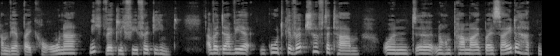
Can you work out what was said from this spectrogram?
haben wir bei Corona nicht wirklich viel verdient. Aber da wir gut gewirtschaftet haben und äh, noch ein paar Mark beiseite hatten,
